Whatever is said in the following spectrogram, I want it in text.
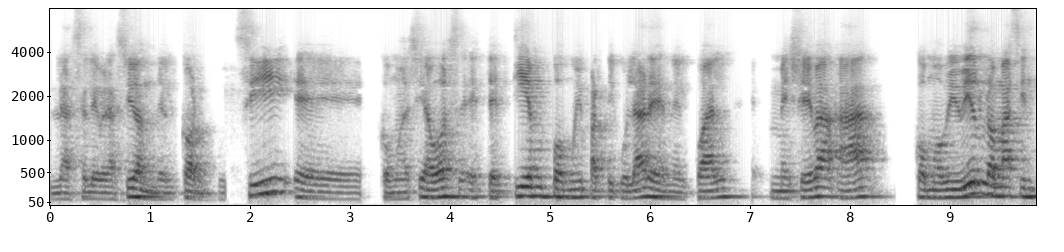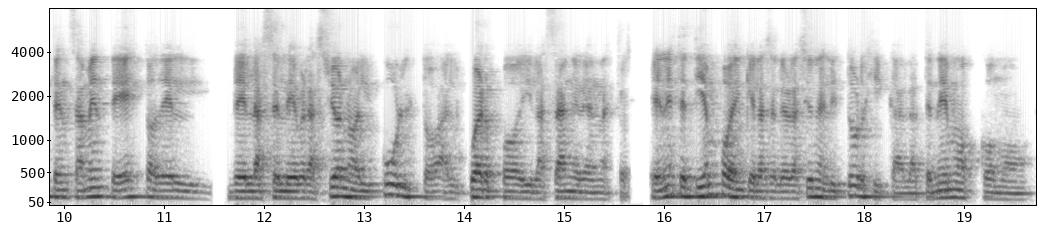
la celebración del corpus. Sí, eh, como decía vos, este tiempo muy particular en el cual me lleva a como vivirlo más intensamente esto del, de la celebración o el culto al cuerpo y la sangre de nuestros. En este tiempo en que la celebración es litúrgica, la tenemos como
